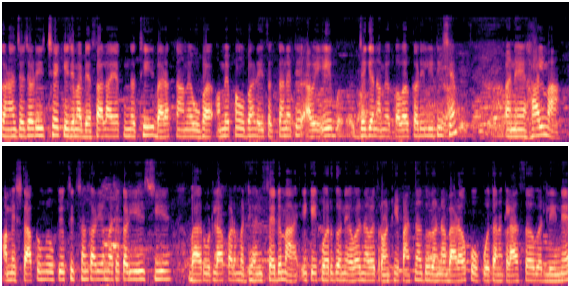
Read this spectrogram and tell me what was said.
ઘણા જજડી છે કે જેમાં બેસવા લાયક નથી બાળકના અમે ઊભા અમે પણ ઊભા રહી શકતા નથી. હવે એ જગ્યાને અમે કવર કરી લીધી છે. અને હાલમાં અમે સ્ટાફ રૂમનો ઉપયોગ શિક્ષણ કાર્ય માટે કરીએ છીએ. બાર રોટલા પણ મધ્યાહન સેડમાં એક એક વર્ગ અને અવારનવાર ત્રણથી પાંચના ધોરણના બાળકો પોતાના ક્લાસ બદલીને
